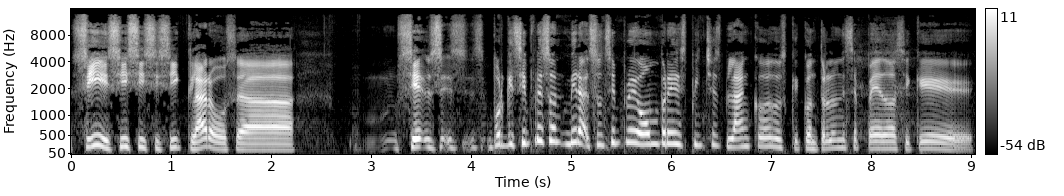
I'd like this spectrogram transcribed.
Sí, sí, sí, sí, sí, claro, o sea, sí- sí- sí, porque siempre son, mira, son siempre hombres pinches blancos los que controlan ese pedo, así que...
